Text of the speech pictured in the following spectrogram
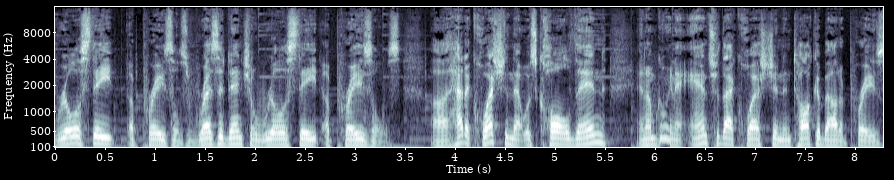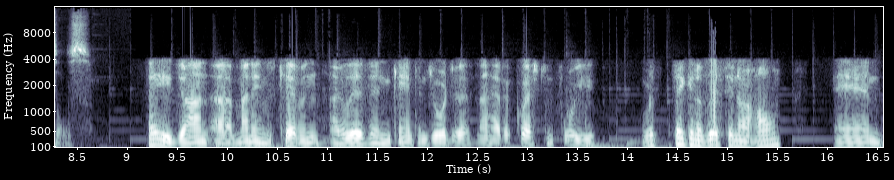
real estate appraisals, residential real estate appraisals. Uh, had a question that was called in, and I'm going to answer that question and talk about appraisals. Hey, John. Uh, my name is Kevin. I live in Canton, Georgia, and I have a question for you. We're thinking of listing our home, and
